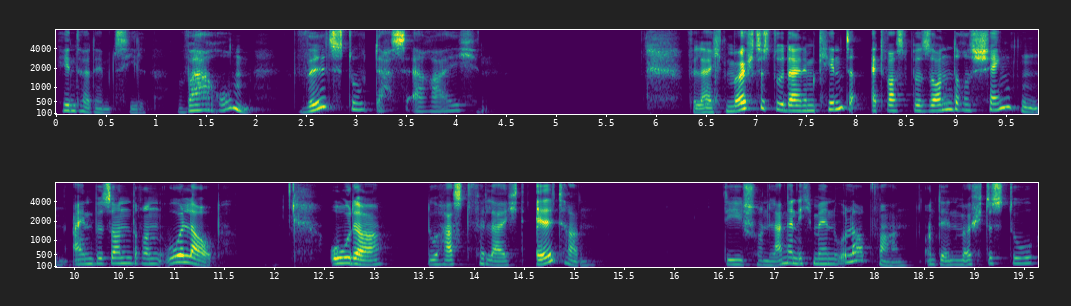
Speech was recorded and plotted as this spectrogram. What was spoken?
hinter dem Ziel. Warum willst du das erreichen? Vielleicht möchtest du deinem Kind etwas Besonderes schenken, einen besonderen Urlaub. Oder du hast vielleicht Eltern, die schon lange nicht mehr in Urlaub waren und denen möchtest du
